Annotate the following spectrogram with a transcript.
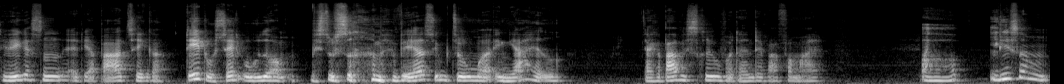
det ikke er sådan, at jeg bare tænker, det er du selv ude om, hvis du sidder med værre symptomer, end jeg havde. Jeg kan bare beskrive, hvordan det var for mig. Og ligesom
